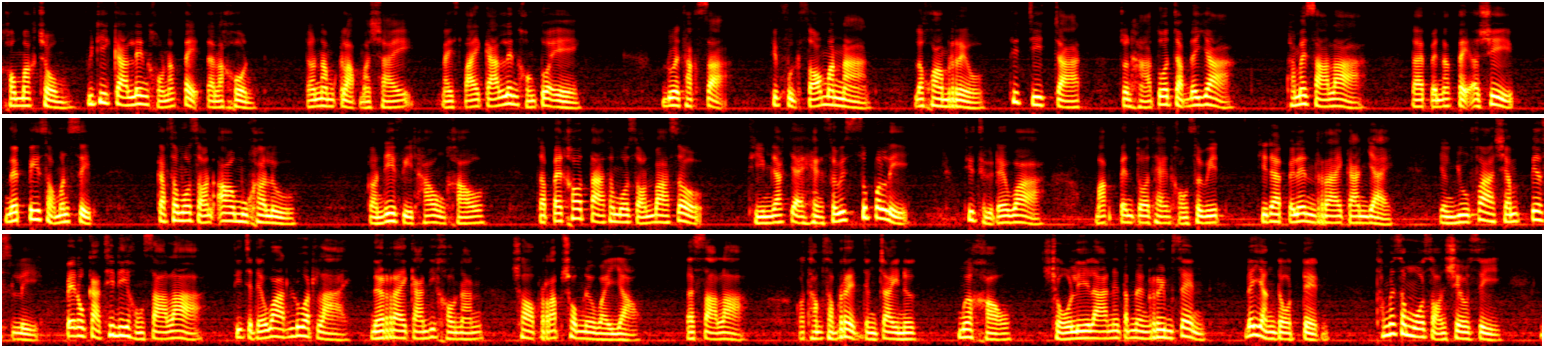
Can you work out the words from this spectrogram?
เขามักชมวิธีการเล่นของนักเตะแต่ละคน แล้วนำกลับมาใช้ในสไตล์การเล่นของตัวเอง ด้วยทักษะที่ฝึกซ้อมมานาน และความเร็วที่จีจ๊าดจนหาตัวจับได้ยากทำให้ซาร่าได้เป็นนักเตะอาชีพในปี 2010 กับสโมสรอัลมูคาลู ก่อนที่ฝีเท้าของเขา จะไปเข้าตาสโมสรบาโซทีมยักษ์ใหญ่แห่งสวิสซูเปอร์ลีกที่ถือได้ว่ามักเป็นตัวแทนของสวิตที่ได้ไปเล่นรายการใหญ่ อย่างยูฟาแชมเปี้ยนส์ลีกเป็นโอกาสที่ดีของซาร่า ที่จะได้วาดลวดลายในรายการที่เขานั้นชอบรับชมในวัยเยาว์และซาร่าก็ทำสำเร็จอย่างใจนึก เมื่อเขาโชว์ลีลาในตำแหน่งริมเส้น ได้อย่างโดดเด่นทำให้สโมสรเชลซี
